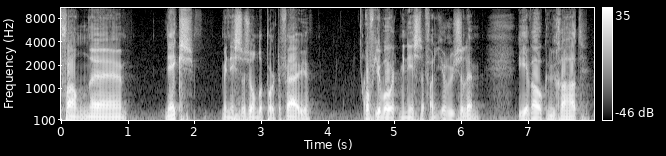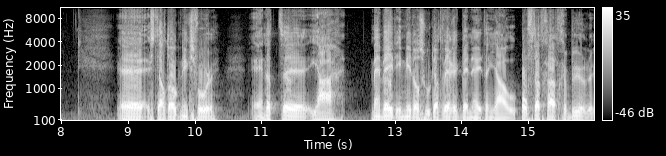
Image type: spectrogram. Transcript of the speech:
van niks, minister zonder portefeuille. Of je wordt minister van Jeruzalem, die hebben we ook nu gehad. stelt ook niks voor. En dat, ja, men weet inmiddels hoe dat werkt bij jou. Of dat gaat gebeuren.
